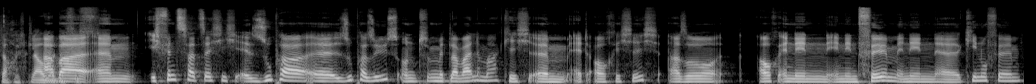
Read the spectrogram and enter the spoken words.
Doch, ich glaube, Aber ähm, ich finde es tatsächlich äh, super, äh, super süß und mittlerweile mag ich ähm, Ed auch richtig. Also auch in den, in den Filmen, in den äh, Kinofilmen.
